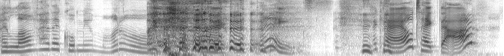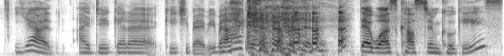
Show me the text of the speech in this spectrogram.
I love how they called me a model. Like, thanks. Okay, I'll take that. Yeah, I did get a Gucci baby back. there was custom cookies,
